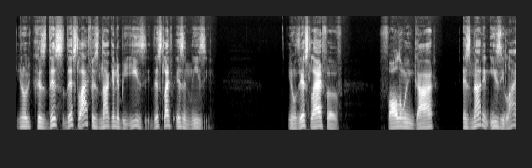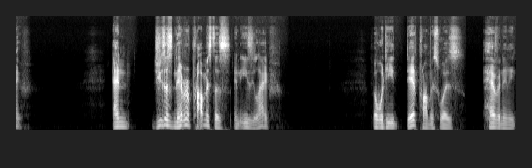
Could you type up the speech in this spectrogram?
You know, because this this life is not going to be easy. This life isn't easy. You know, this life of following God is not an easy life. And Jesus never promised us an easy life. But what he did promise was heaven and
